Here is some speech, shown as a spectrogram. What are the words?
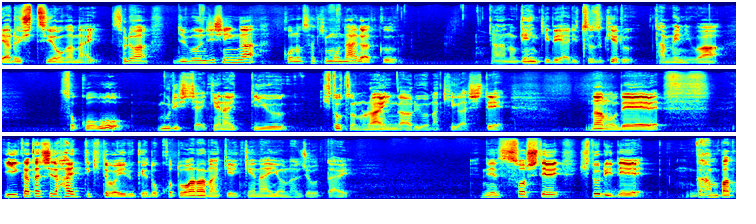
やる必要がない。それは自分自身がこの先も長くあの元気でやり続けるためにはそこを無理しちゃいけないっていう一つのラインがあるような気がして。なのでいい形で入ってきてはいるけど断らなきゃいけないような状態。でそして一人で頑張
